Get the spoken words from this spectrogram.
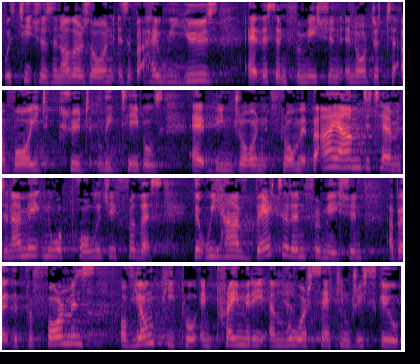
with teachers and others on is about how we use uh, this information in order to avoid crude league tables uh, being drawn from it. But I am determined, and I make no apology for this, that we have better information about the performance of young people in primary and lower secondary school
